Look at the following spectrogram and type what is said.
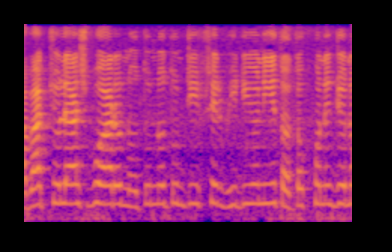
আবার চলে আসব আরও নতুন নতুন টিপসের ভিডিও নিয়ে। ততক্ষণের জন্য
